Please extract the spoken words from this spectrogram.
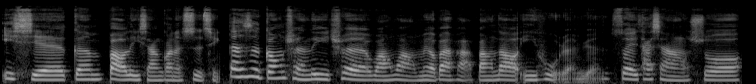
一些跟暴力相关的事情，但是公权力却往往没有办法帮到医护人员，所以他想说，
